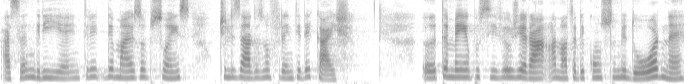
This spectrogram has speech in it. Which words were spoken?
a sangria, entre demais opções utilizadas no frente de caixa. Uh, também é possível gerar a nota de consumidor, né,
